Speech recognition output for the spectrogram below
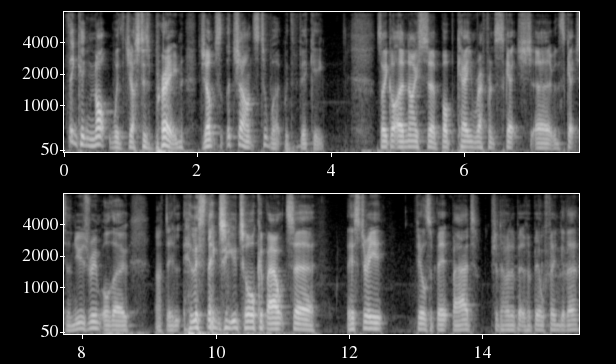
thinking not with just his brain, jumps at the chance to work with Vicki. So he got a nice uh, Bob Kane reference sketch uh, with a sketch in the newsroom. Although after listening to you talk about uh, the history, feels a bit bad. Should have had a bit of a Bill Finger there.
